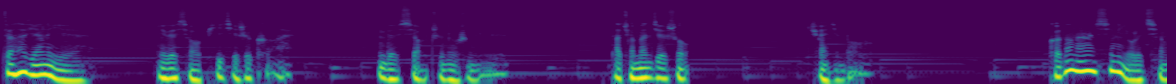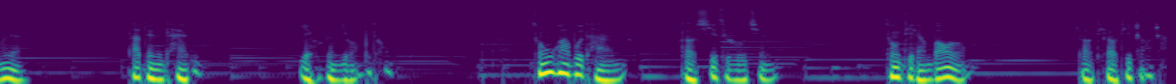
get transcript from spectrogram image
在他眼里，你的小脾气是可爱，你的小执拗是迷人，他全盘接受，全心包容。可当男人心里有了情人，他对你的态度也会跟以往不同。从无话不谈到惜字如金，从体谅包容到挑剔找茬，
